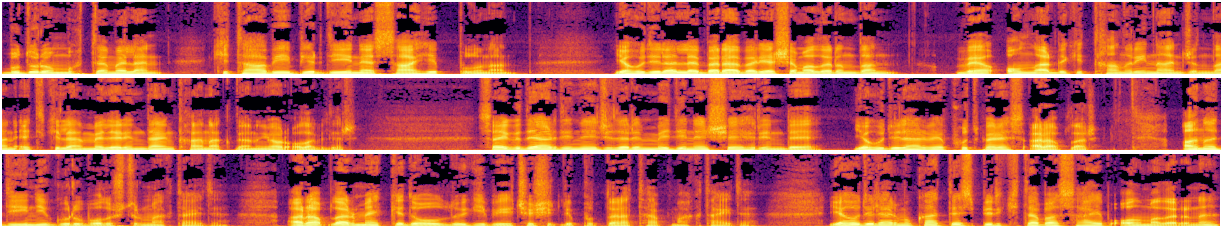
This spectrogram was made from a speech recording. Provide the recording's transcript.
Bu durum muhtemelen kitabi bir dine sahip bulunan Yahudilerle beraber yaşamalarından ve onlardaki Tanrı inancından etkilenmelerinden kaynaklanıyor olabilir. Saygıdeğer dinleyicilerin Medine şehrinde Yahudiler ve putperest Araplar ana dini grubu oluşturmaktaydı. Araplar Mekke'de olduğu gibi çeşitli putlara tapmaktaydı. Yahudiler mukaddes bir kitaba sahip olmalarını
